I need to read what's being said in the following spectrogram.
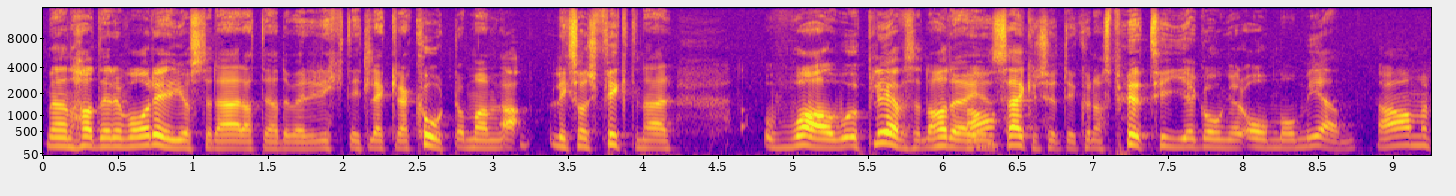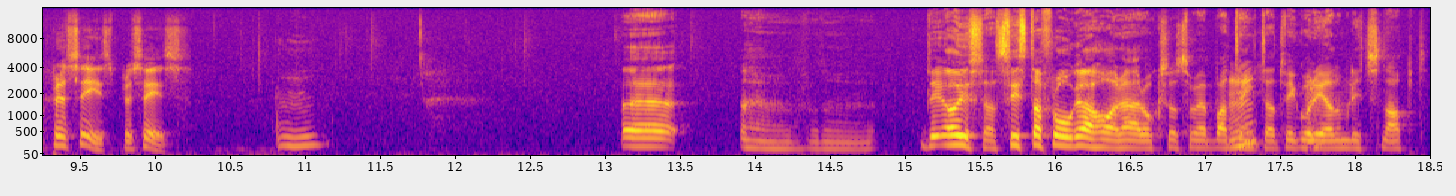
Men hade det varit just det där att det hade varit riktigt läckra kort och man Ja. liksom fick den här wow-upplevelsen, då hade jag Ja. ju säkert suttit kunnat spela tio gånger om och om igen. Ja, men precis, precis. Mm. Vadå? det, ja just det, sista fråga jag har här också som jag bara Mm. tänkte att vi går Mm. igenom lite snabbt.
